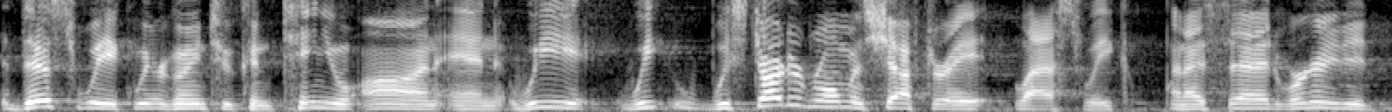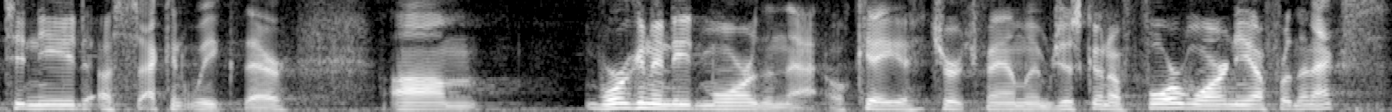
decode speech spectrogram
this week we are going to continue on, and we, we, we started Romans chapter 8 last week, and I said we're going to need a second week there. Um, we're going to need more than that, okay, church family? I'm just going to forewarn you for the next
